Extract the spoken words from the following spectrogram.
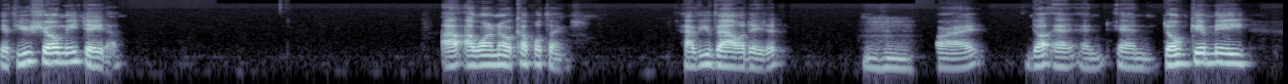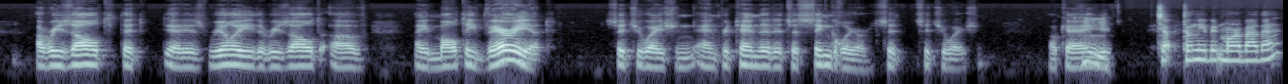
If you show me data, I, I want to know a couple things have you validated? Mm-hmm. All right. Don't, and, and and don't give me a result that that is really the result of a multivariate situation and pretend that it's a singular si- situation. Okay. Hmm. You, T- tell me a bit more about that.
